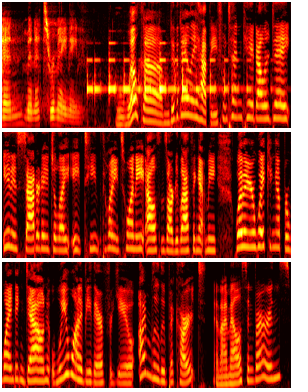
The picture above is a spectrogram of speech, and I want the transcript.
10 minutes remaining. Welcome to the Daily Happy from 10K Dollar Day. It is Saturday, July 18th, 2020. Allison's already laughing at me. Whether you're waking up or winding down, we want to be there for you. I'm Lulu Picard. And I'm Allison Burns.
